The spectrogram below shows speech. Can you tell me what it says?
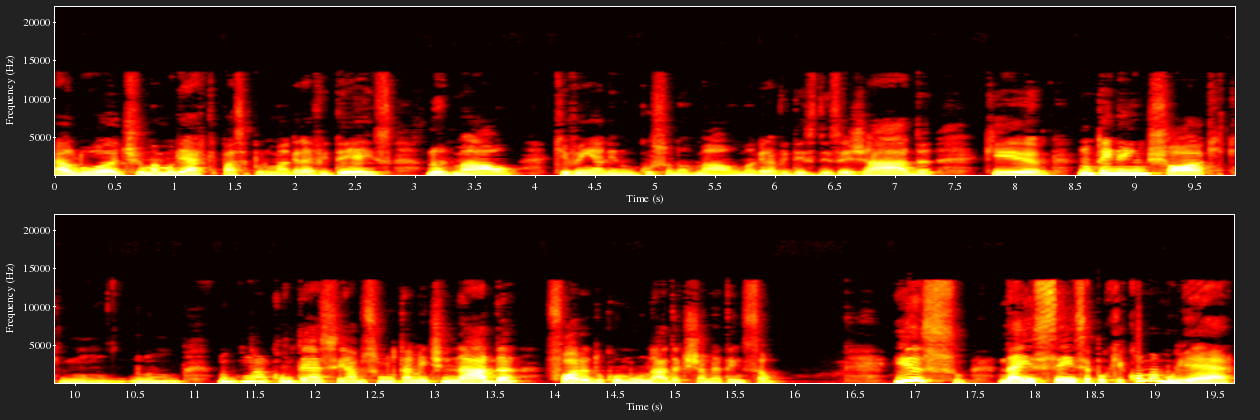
é a lua de uma mulher que passa por uma gravidez normal, que vem ali num curso normal, uma gravidez desejada, que não tem nenhum choque, que não, não, não acontece absolutamente nada fora do comum, nada que chame atenção. Isso, na essência, porque como a mulher,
